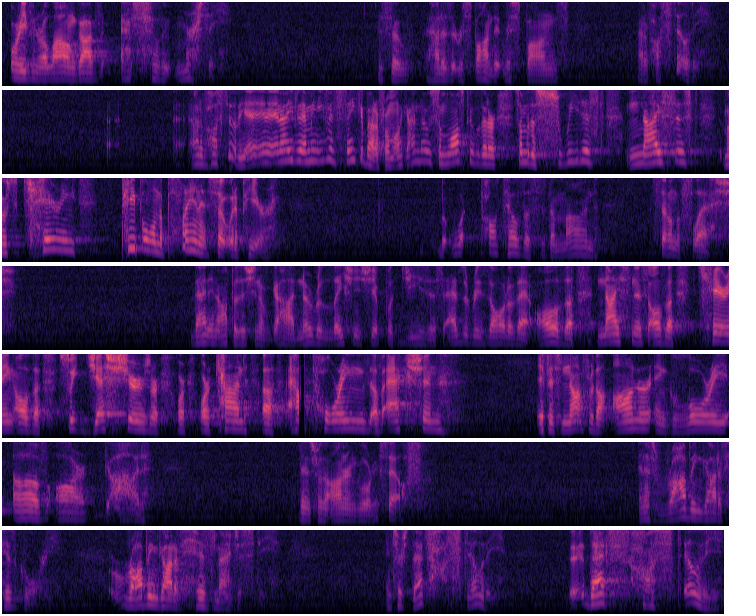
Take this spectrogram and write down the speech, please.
or even rely on God's absolute mercy. And so, how does it respond? It responds out of hostility. Uh, out of hostility. And, and I even, I mean, even think about it from, like, I know some lost people that are some of the sweetest, nicest, most caring people on the planet, so it would appear. But what Paul tells us is the mind set on the flesh. That in opposition of God, no relationship with Jesus. As a result of that, all of the niceness, all the caring, all the sweet gestures or, or, or kind uh, outpourings of action, if it's not for the honor and glory of our God, then it's for the honor and glory of self. And that's robbing God of His glory robbing God of his majesty. And, church, that's hostility. That's hostility.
